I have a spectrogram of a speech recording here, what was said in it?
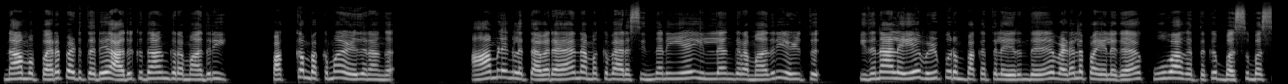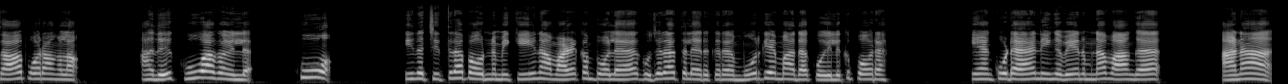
நாம பெறப்படுத்ததே அதுக்குதான்ங்கிற மாதிரி பக்கம் பக்கமா எழுதுறாங்க. ஆம்பளைங்களை தவிர நமக்கு வேற சிந்தனையே இல்லைங்கிற மாதிரி எழுத்து. இதனாலேயே விழுப்புரம் பக்கத்துல இருந்து வெடல கூவாகத்துக்கு பஸ் பஸ்ஸா போறாங்களாம். அது கூவாகம் இல்ல கூவம். இந்த சித்ரா பௌர்ணமிக்கு நான் வழக்கம் போல குஜராத்தில் இருக்கிற மூர்கே மாதா கோயிலுக்கு போறேன். என் கூட நீங்க வேணும்னா வாங்க. ஆனா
